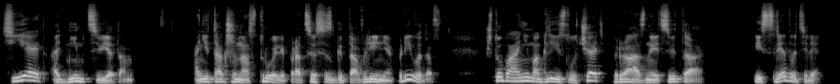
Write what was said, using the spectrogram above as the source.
сияет одним цветом. Они также настроили процесс изготовления приводов, чтобы они могли излучать разные цвета. Исследователи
